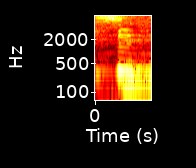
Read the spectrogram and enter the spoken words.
Sim.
